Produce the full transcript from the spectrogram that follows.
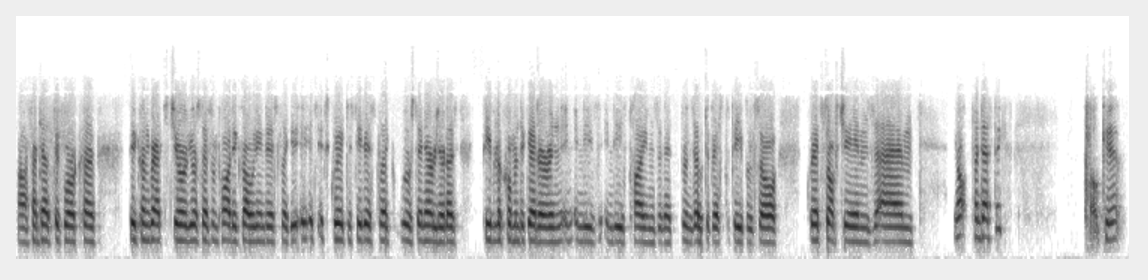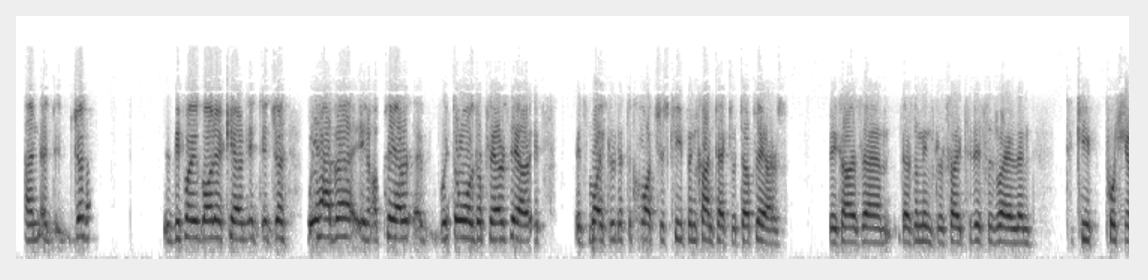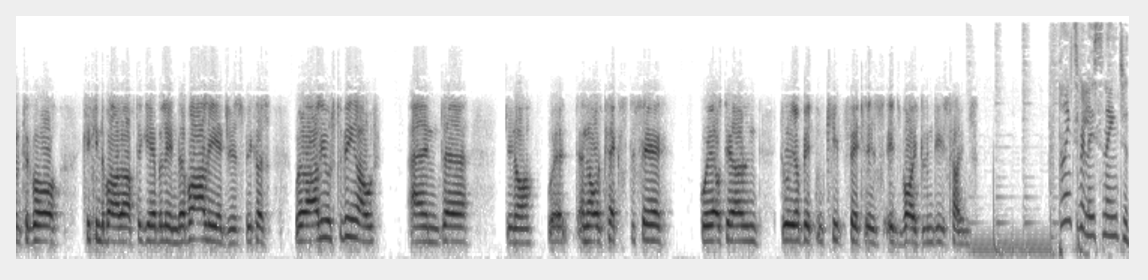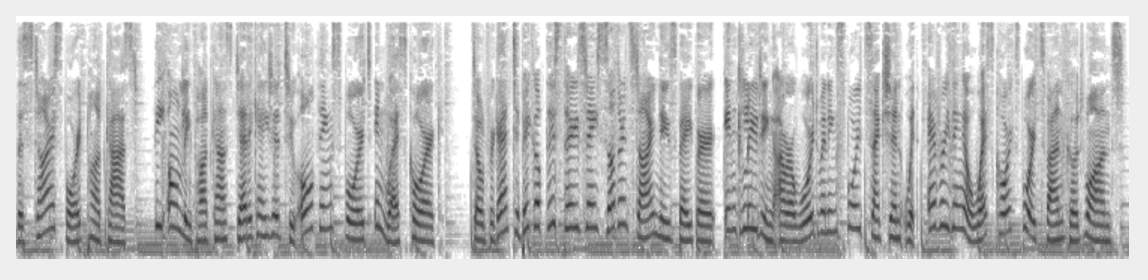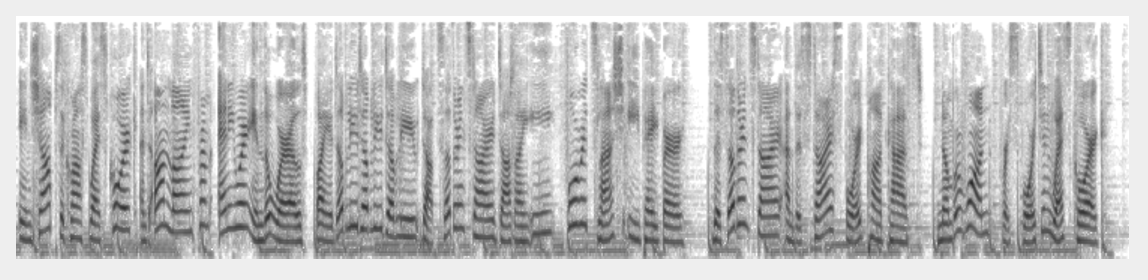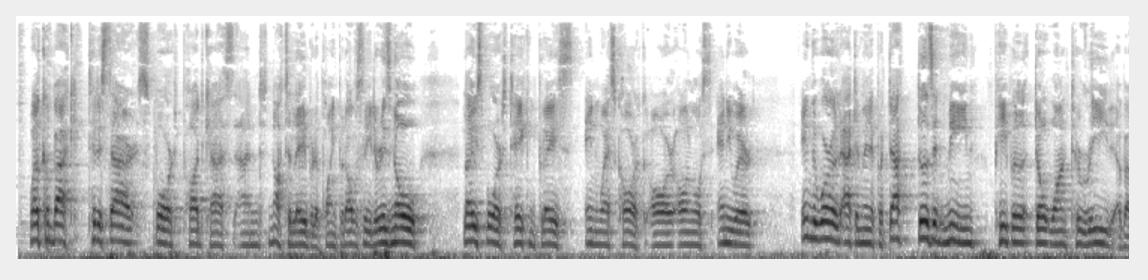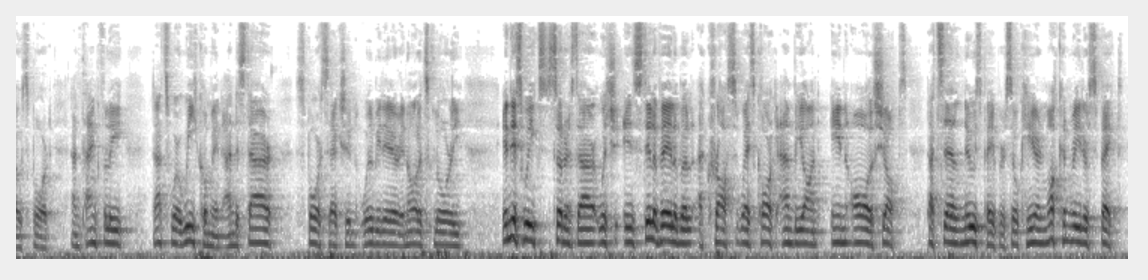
Oh, fantastic work. Uh, big congrats to your, yourself and Paddy Crowley in this. Like it, it's great to see this. Like we were saying earlier, that people are coming together in, in, in these in these times, and it brings out the best of people. So great stuff, James. Um, yeah, fantastic. Okay, and uh, just before you go there, Kieran, it, it just we have a you know a player uh, with the older players there. It's it's vital that the coaches keep in contact with their players because um, there's a mental side to this as well, and to keep pushing them to go kicking the ball off the gable end of all ages because we're all used to being out and uh, you know an old text to say go out there and do your bit and keep fit is is vital in these times. Thanks for listening to the Star Sport Podcast, the only podcast dedicated to all things sport in West Cork. Don't forget to pick up this Thursday's Southern Star newspaper, including our award winning sports section with everything a West Cork sports fan could want. In shops across West Cork and online from anywhere in the world via www.southernstar.ie forward slash e paper. The Southern Star and the Star Sport Podcast, number one for sport in West Cork. Welcome back to the Star Sport Podcast, and not to labour the point, but obviously there is no live sport taking place in West Cork or almost anywhere in the world at the minute, but that doesn't mean people don't want to read about sport. And thankfully, that's where we come in. And the Star Sports section will be there in all its glory in this week's Southern Star, which is still available across West Cork and beyond in all shops that sell newspapers. So, Kieran, what can readers expect?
